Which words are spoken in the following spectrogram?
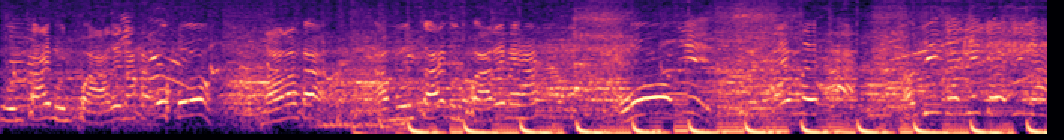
หมุนซ้ายหมุนขวาได้นะคะโอ้โหมาแล้วค่ะเอาหมุนซ้ายหมุนขวาได้ไหมฮะโอ้นี่เต็มเลยค่ะเอายิงกันยิงกันยิงกัน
